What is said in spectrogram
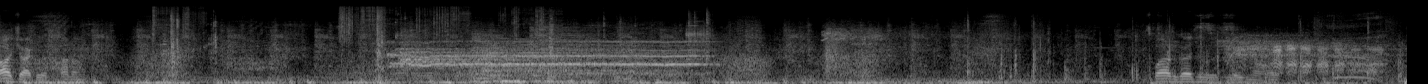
Oh, Dracula's tunnel. As far as good as leaving no hope.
